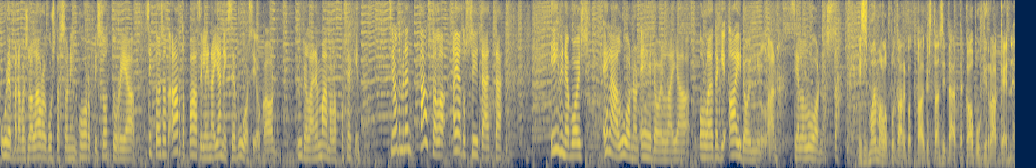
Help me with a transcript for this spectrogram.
uudempana voisi olla Laura Gustafssonin Korpi Soturi ja sitten toisaalta Arto Paasilinna Jäniksen vuosi, joka on yhdenlainen maailmanloppu sekin. Siinä on tämmöinen taustalla ajatus siitä, että ihminen voisi elää luonnon ehdoilla ja olla jotenkin aidoimmillaan siellä luonnossa. Niin siis maailmanloppu tarkoittaa oikeastaan sitä, että kaupunkirakenne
